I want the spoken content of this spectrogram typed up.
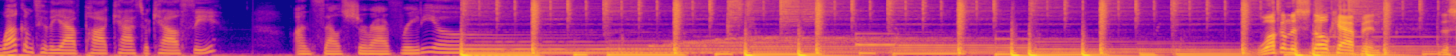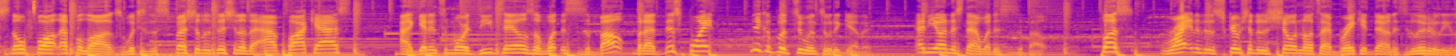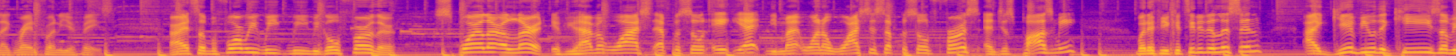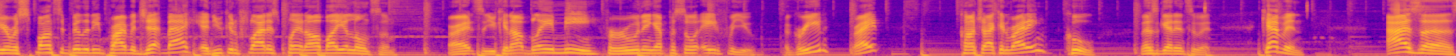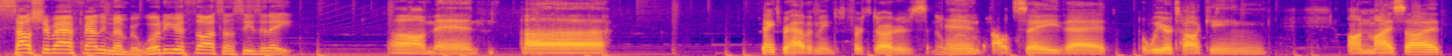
Welcome to the Ave Podcast with Cal C on South Sharav Radio. Welcome to SnowCappin, the Snowfall Epilogues, which is a special edition of the Ave Podcast. I get into more details of what this is about, but at this point, you can put two and two together, and you understand what this is about. Plus, right in the description of the show notes, I break it down. It's literally like right in front of your face. All right, so before we we, we, we go further, spoiler alert if you haven't watched episode 8 yet, you might want to watch this episode first and just pause me. But if you continue to listen, I give you the keys of your responsibility private jet back, and you can fly this plane all by your lonesome. All right, so you cannot blame me for ruining episode 8 for you. Agreed? Right? Contract in writing? Cool. Let's get into it. Kevin, as a South Sharav family member, what are your thoughts on season 8? Oh man. Uh thanks for having me for starters. No and. I'll say that we are talking on my side.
